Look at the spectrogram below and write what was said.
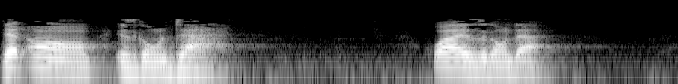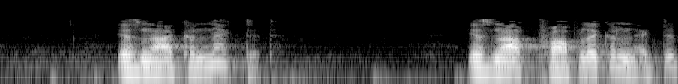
that arm is going to die. Why is it going to die? It's not connected. It's not properly connected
